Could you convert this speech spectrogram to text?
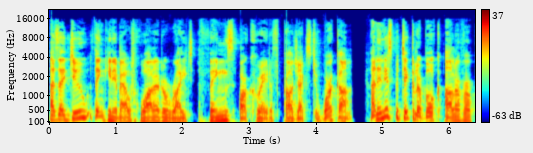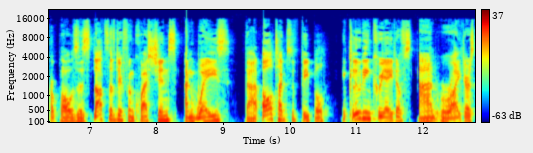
as I do thinking about what are the right things or creative projects to work on. And in this particular book, Oliver proposes lots of different questions and ways that all types of people, including creatives and writers,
